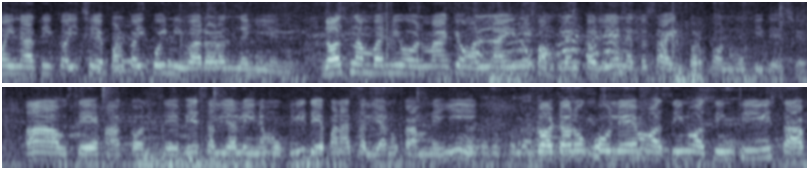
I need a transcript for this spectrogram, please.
મહિનાથી કઈ છે પણ કઈ કોઈ નિવારણ જ નહીં એનું. દસ નંબરની ઓળમાં કે ઓનલાઈન કમ્પ્લેન કરીએ ને તો સાઈડ પર ફોન મૂકી દે છે. હા, આવશે, હા, કરશે. બે સલિયા લઈને મોકલી દે, પણ આ સલિયાનું કામ નહીં. ગટરો ખોલે મશીન મશીનથી સાફ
